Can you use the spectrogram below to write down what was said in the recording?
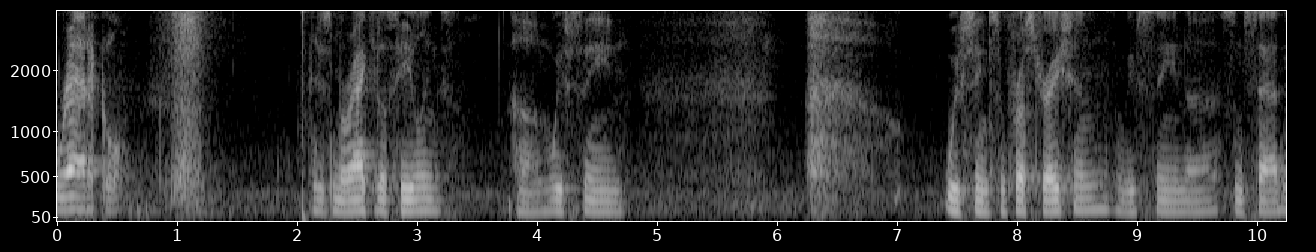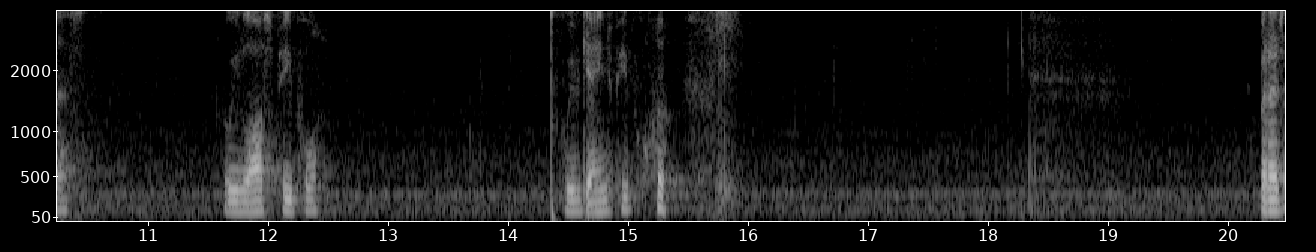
radical, just miraculous healings. Um, we've seen we've seen some frustration. We've seen uh, some sadness. We've lost people. We've gained people. but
